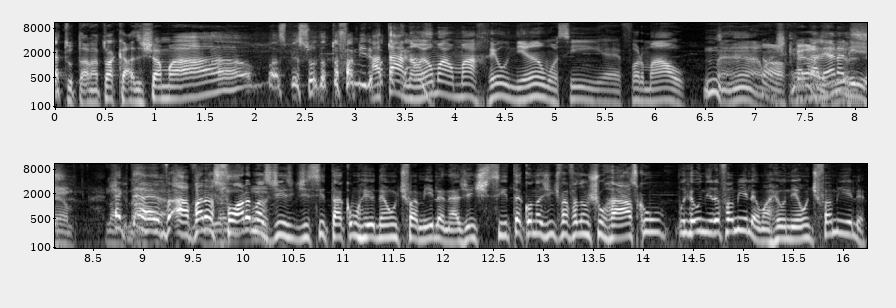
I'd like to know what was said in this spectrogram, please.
É tu tá na tua casa e chamar as pessoas da tua família Ah, tá, não é casa. uma, uma reunião assim, é, formal. Não, Não, acho que a galera ali. É que, é, há várias formas de, de citar como reunião de família, né? A gente cita quando a gente vai fazer um churrasco, reunir a família, uma reunião de família.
